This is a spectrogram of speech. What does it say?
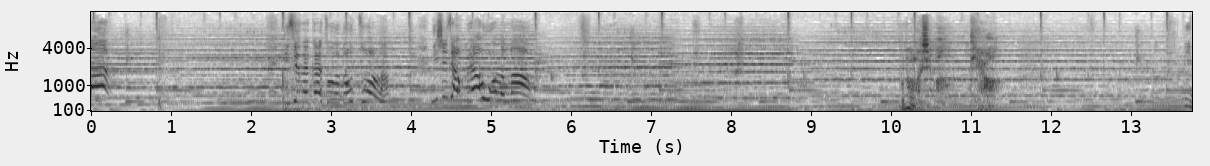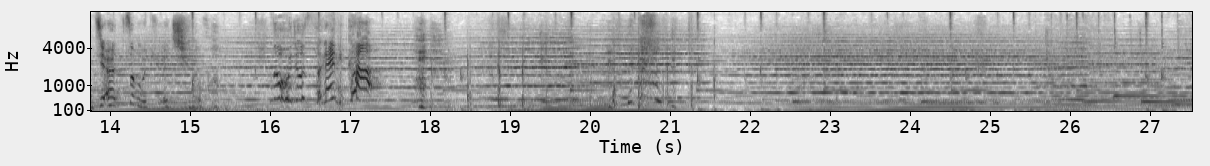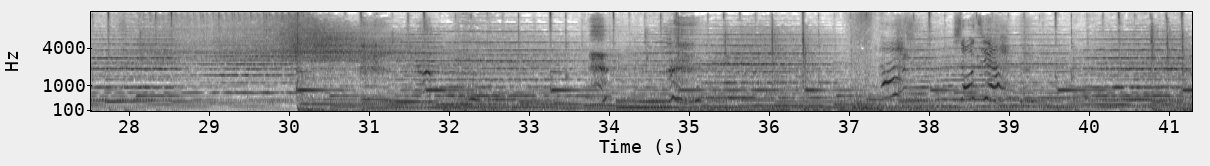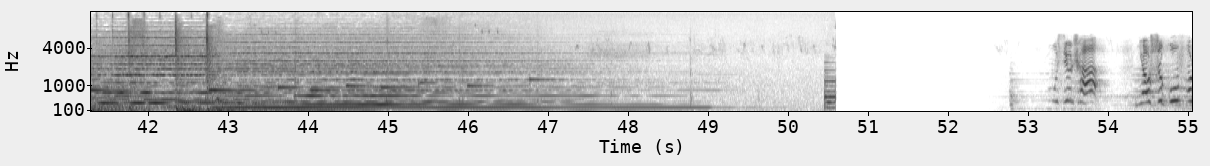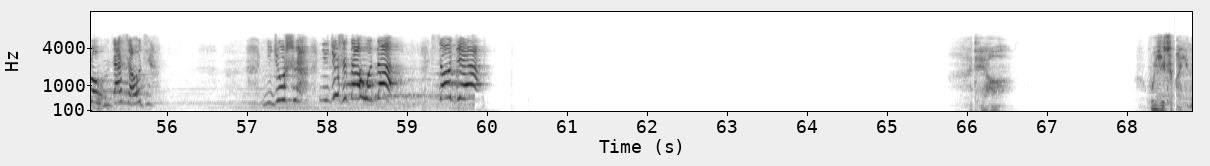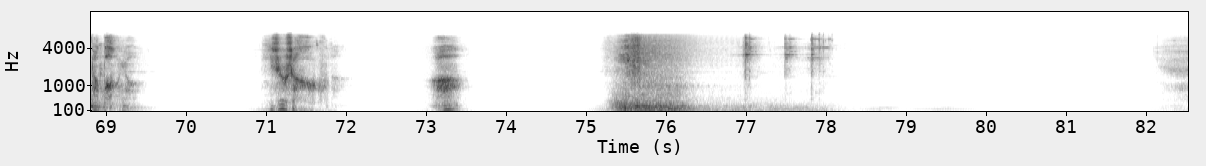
你现在该做的都做了，你是想不要我了吗？不闹了，行吗？天瑶，你既然这么绝情的话，那我就死给你看！啊，你要是辜负了我们家小姐你就是你就是大混蛋小姐。天阳我一直把你当朋友你这又是何苦呢？啊？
